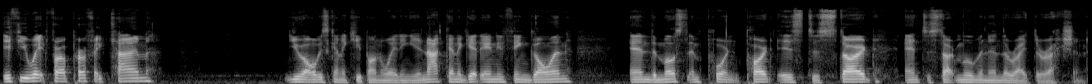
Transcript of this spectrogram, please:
If you wait for a perfect time, you're always going to keep on waiting. You're not going to get anything going. And the most important part is to start and to start moving in the right direction.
